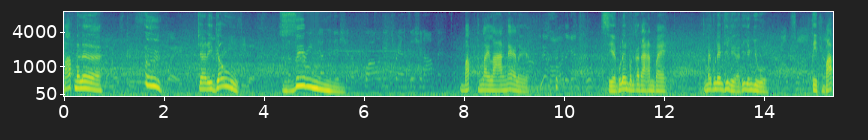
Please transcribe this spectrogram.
บัฟมาเลยเจอริโกซิม บัฟทำลายลางแน่เลยอะ เสียผู้เล่นบนกระดานไปทำให้ผู้เล่นที่เหลือที่ยังอยู่ ติดบัฟ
